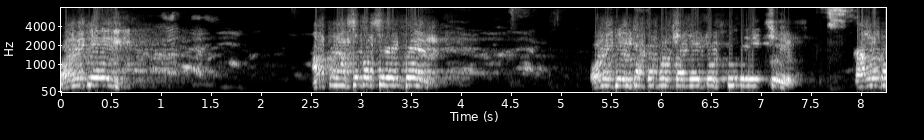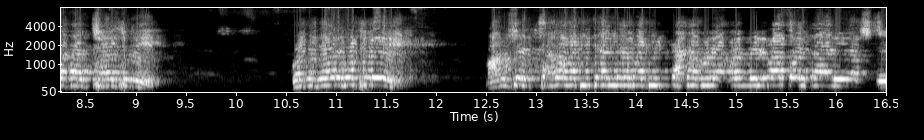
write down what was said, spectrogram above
অনেকেই আপনার আশেপাশে দেখবেন, অনেকেই টাকা পয়সা নিয়ে প্রস্তুতি নিচ্ছে। কালো টাকার ছয় চলে গত দেড় বছরে মানুষের চাঁদাবাজি চান্দাবাজির টাকাগুলো এখন নির্বাচনে তারা নিয়ে আসছে।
